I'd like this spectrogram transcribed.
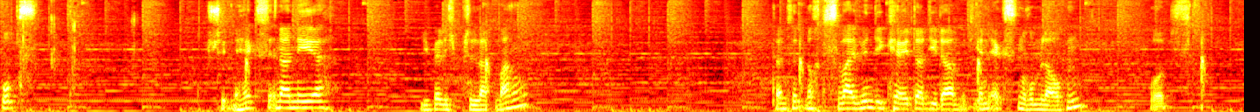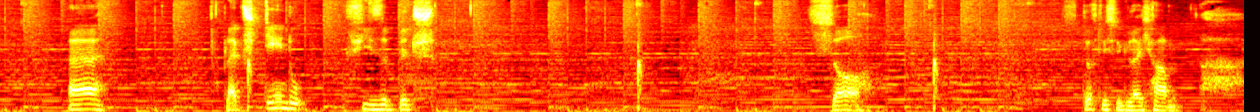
Ups. Steht eine Hexe in der Nähe. Die will ich platt machen. Dann sind noch zwei Vindicator, die da mit ihren Äxten rumlaufen. Ups. Äh. Bleib stehen, du fiese Bitch. So. Jetzt dürfte ich sie gleich haben. Ah,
